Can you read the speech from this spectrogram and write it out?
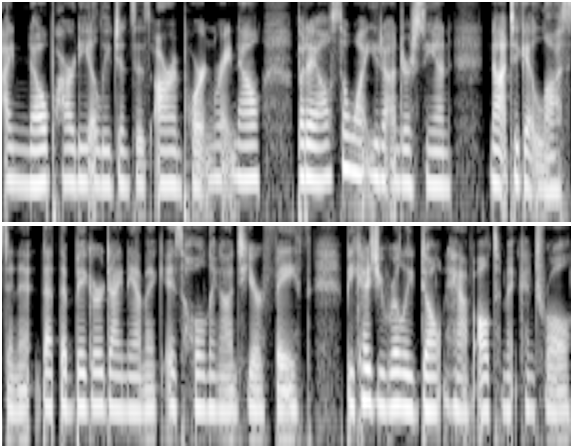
I know party allegiances are important right now, but I also want you to understand not to get lost in it, that the bigger dynamic is holding on to your faith because you really don't have ultimate control.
